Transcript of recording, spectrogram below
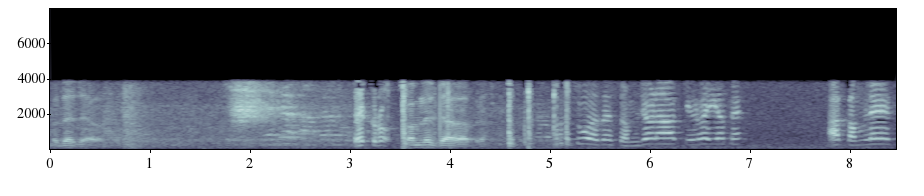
બધા જ કમલેશ આપડે શું હશે? સમજણ આ કેળવાઈ હશે? આ કમલેશ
